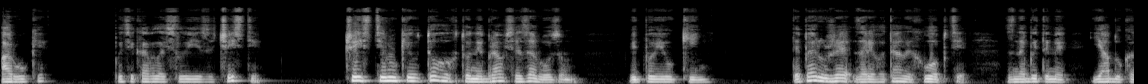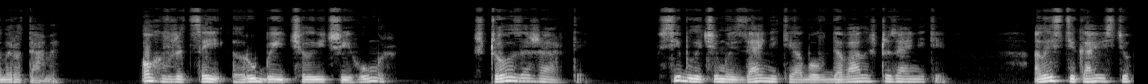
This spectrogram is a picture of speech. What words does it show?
А руки? поцікавилась Луїза. Чисті? Чисті руки в того, хто не брався за розум, відповів кінь. Тепер уже зареготали хлопці з набитими яблуками ротами. Ох вже цей грубий чоловічий гумор. Що за жарти? Всі були чимось зайняті або вдавали, що зайняті але з цікавістю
